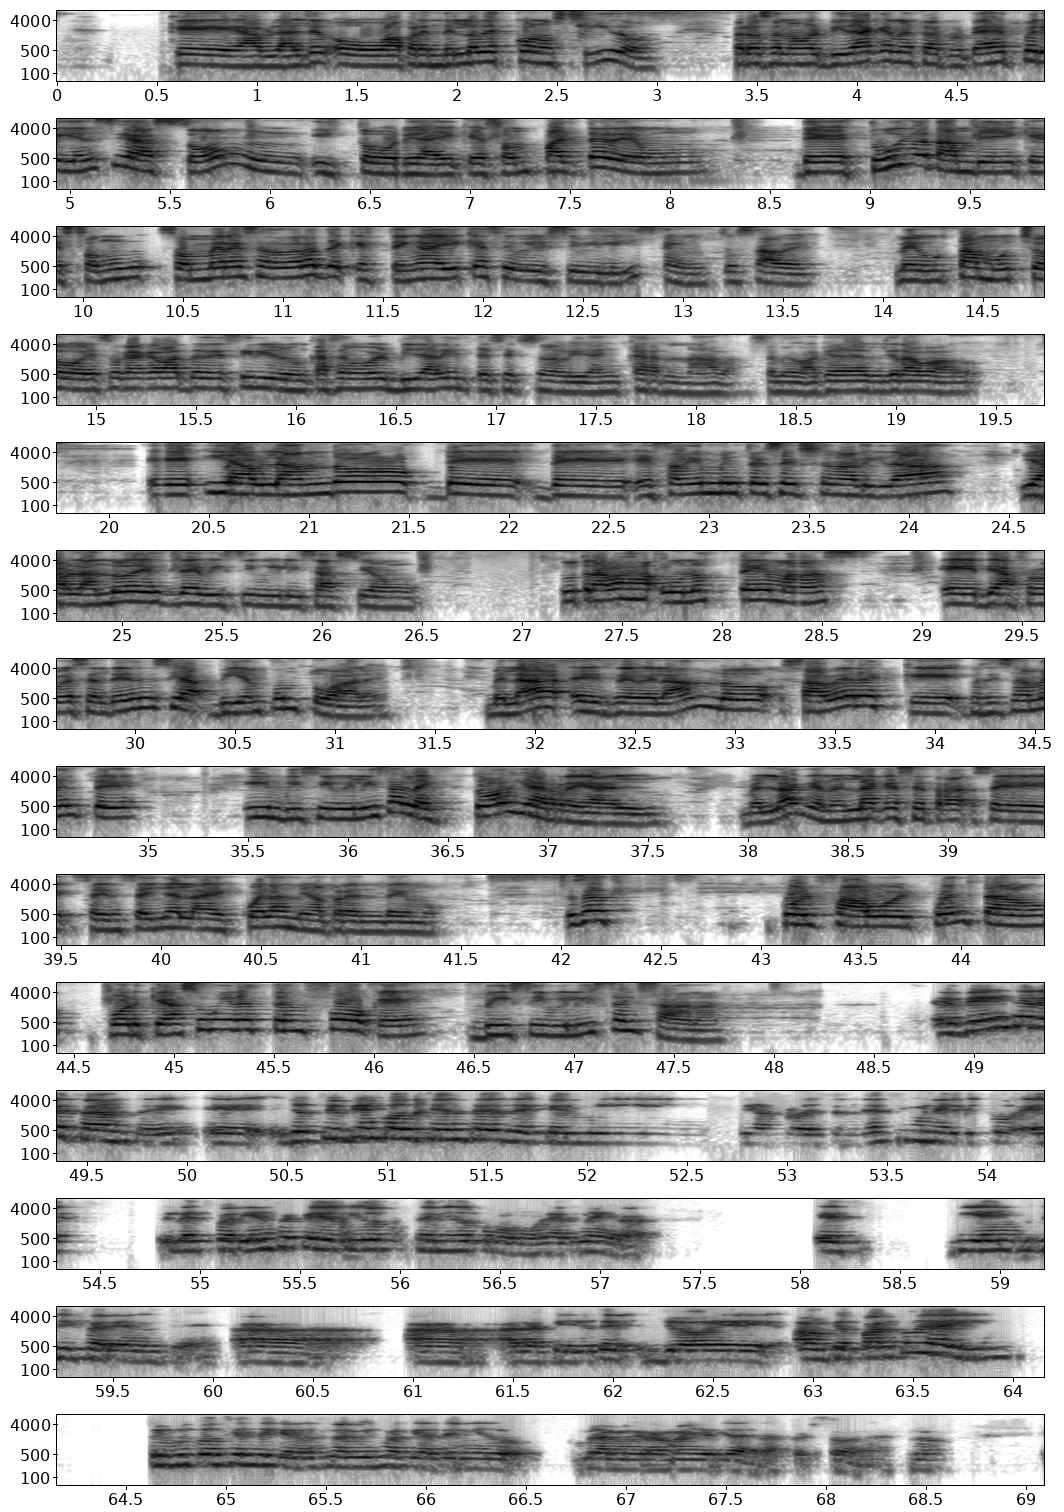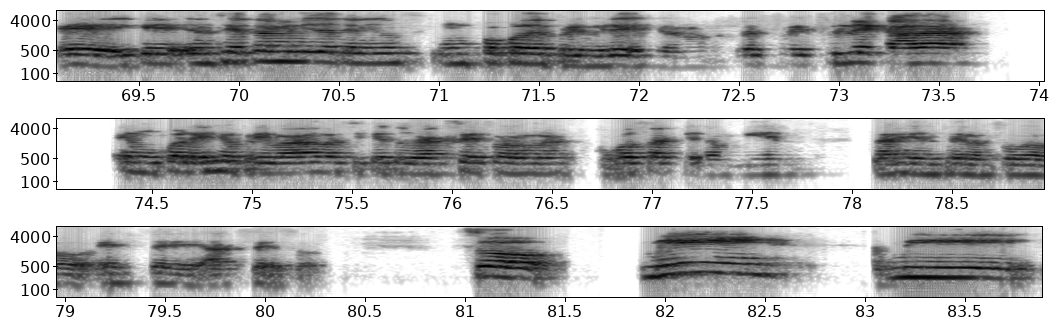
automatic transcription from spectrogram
que hablar de, o aprender lo desconocido, pero se nos olvida que nuestras propias experiencias son historia y que son parte de un, de estudio también y que son, son merecedoras de que estén ahí, que se visibilicen, tú sabes. Me gusta mucho eso que acabas de decir y nunca se me va a olvidar la interseccionalidad encarnada, se me va a quedar grabado. Eh, y hablando de, de, esa misma interseccionalidad y hablando de, de visibilización, tú trabajas unos temas eh, de afrodescendencia bien puntuales, ¿verdad? Eh, revelando saberes que precisamente invisibilizan la historia real ¿verdad? Que no es la que se, se, se enseña en las escuelas ni aprendemos. Entonces, por favor, cuéntanos, ¿por qué asumir este enfoque visibiliza y sana? Es bien interesante. Eh, yo estoy bien consciente de que mi, mi, afrodescendencia y mi negritud es la experiencia que yo he tenido, como mujer negra. Es bien diferente a, a, a la que yo, te, yo eh, aunque parto de ahí, estoy muy consciente que no es la misma que ha tenido la gran mayoría de las personas, ¿no? Eh, y que en cierta medida he tenido un, poco de privilegio, ¿no? Fui becada en un colegio privado, así que tuve acceso a unas cosas que también la gente no tuvo este acceso. So, mi, mi,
